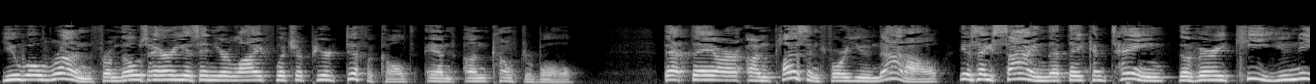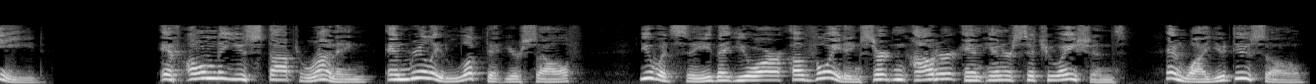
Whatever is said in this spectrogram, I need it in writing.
You will run from those areas in your life which appear difficult and uncomfortable. That they are unpleasant for you now is a sign that they contain the very key you need. If only you stopped running and really looked at yourself, you would see that you are avoiding certain outer and inner situations and why you do so.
